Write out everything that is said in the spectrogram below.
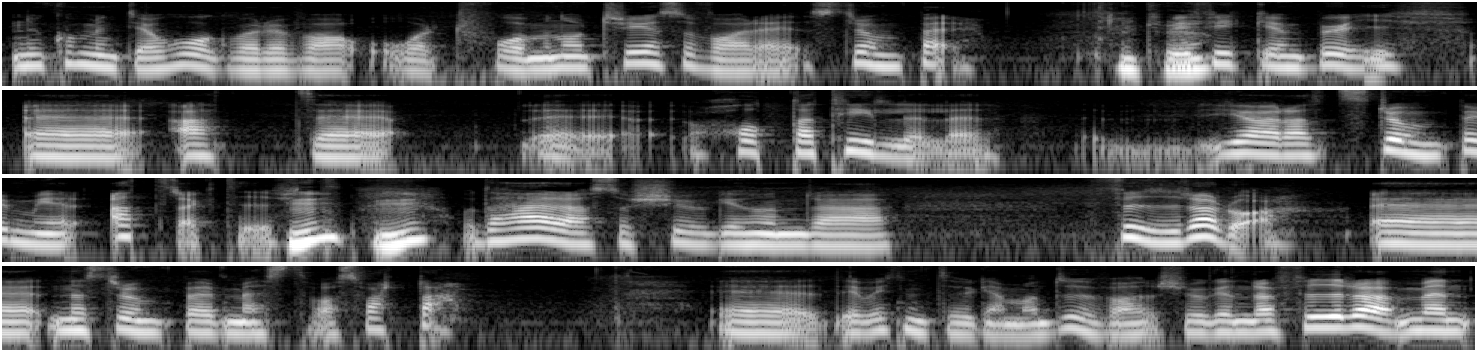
nu kommer inte jag ihåg vad det var år två, men år tre så var det strumpor. Okej. Vi fick en brief eh, att eh, eh, hotta till eller göra strumpor mer attraktivt. Mm, mm. Och det här är alltså 2004 då, eh, när strumpor mest var svarta. Eh, jag vet inte hur gammal du var 2004, men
